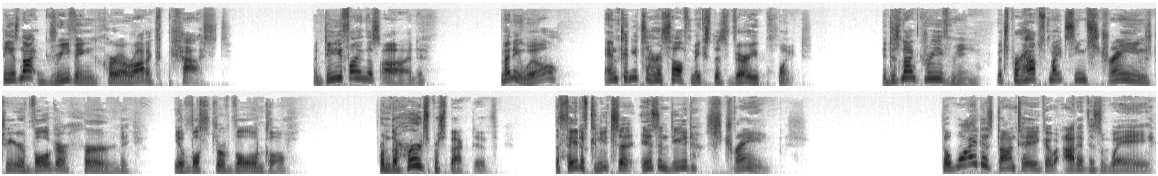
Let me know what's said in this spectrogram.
she is not grieving her erotic past. But do you find this odd? Many will, and Cunizza herself makes this very point. It does not grieve me, which perhaps might seem strange to your vulgar herd, il vostro volgo. From the herd's perspective, the fate of Cunizza is indeed strange. So, why does Dante go out of his way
